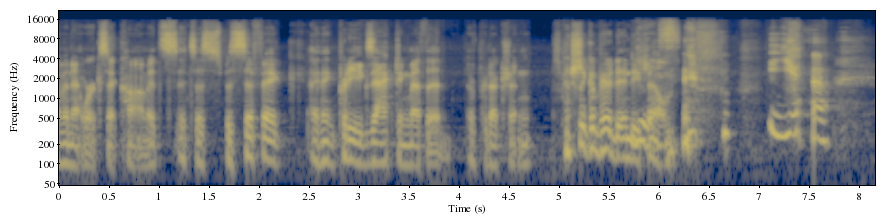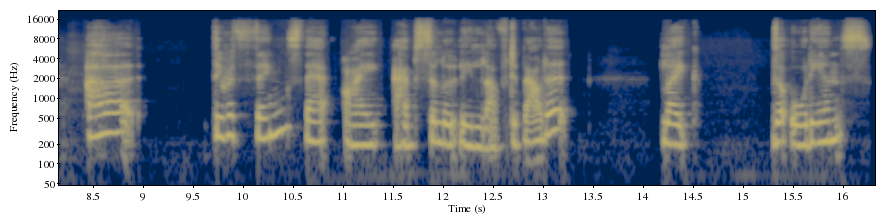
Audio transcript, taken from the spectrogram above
of a network sitcom? It's it's a specific, I think, pretty exacting method of production, especially compared to indie Yes. film. yeah. Uh, there were things that I absolutely loved about it. Like the audience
